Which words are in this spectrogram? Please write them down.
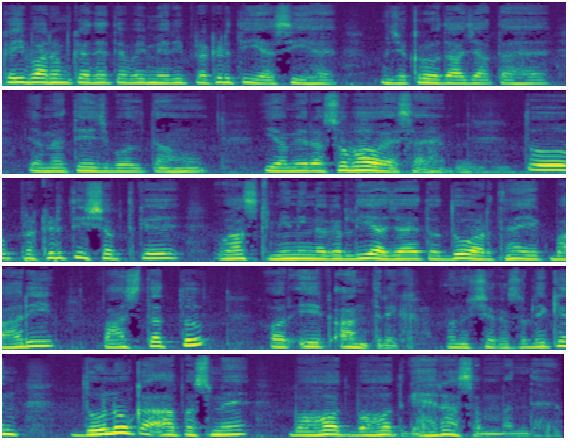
कई बार हम कह देते हैं भाई मेरी प्रकृति ऐसी है मुझे क्रोध आ जाता है या मैं तेज बोलता हूँ या मेरा स्वभाव ऐसा है। तो प्रकृति शब्द के वास्ट मीनिंग अगर लिया जाए तो दो अर्थ हैं एक बाहरी पाँच तत्व और एक आंतरिक मनुष्य का। लेकिन दोनों का आपस में बहुत बहुत गहरा संबंध है।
